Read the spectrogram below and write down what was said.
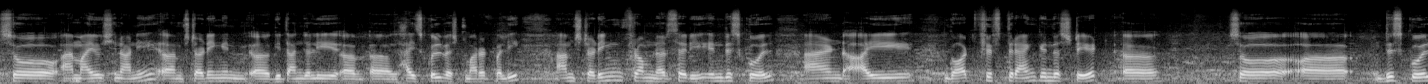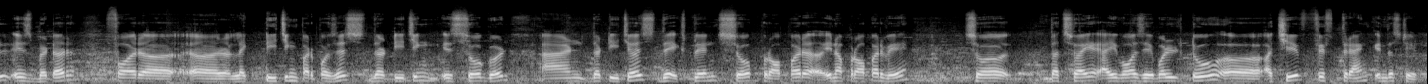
So i'm ayush Inani. i'm studying in uh, gitanjali uh, uh, high school west maratpalli. I'm studying from nursery in this school and i got fifth rank in the state. Uh, so uh, this school is better for uh, uh, like teaching purposes. The teaching is so good and the teachers they explain so proper uh, in a proper way. So that's why i was able to uh, achieve fifth rank in the state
